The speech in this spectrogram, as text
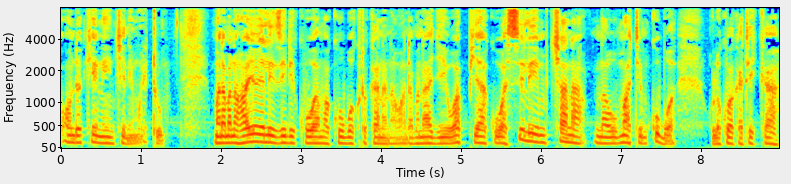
ondokeni nchini mwetu. Maandamano hayo yalizidi kuwa makubwa kutokana na waandamanaji wapya kuwasili mchana na umati mkubwa uliokuwa katika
